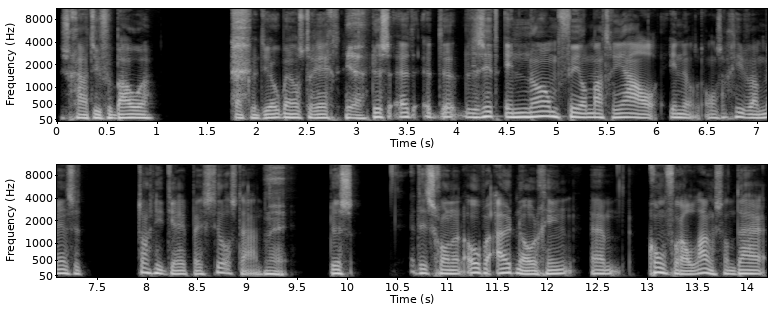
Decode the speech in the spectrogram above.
Dus gaat u verbouwen, dan kunt u ook bij ons terecht. Ja. Dus het, het, er zit enorm veel materiaal in ons archief waar mensen toch niet direct bij stilstaan. Nee. Dus het is gewoon een open uitnodiging. Um, kom vooral langs, want daar,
